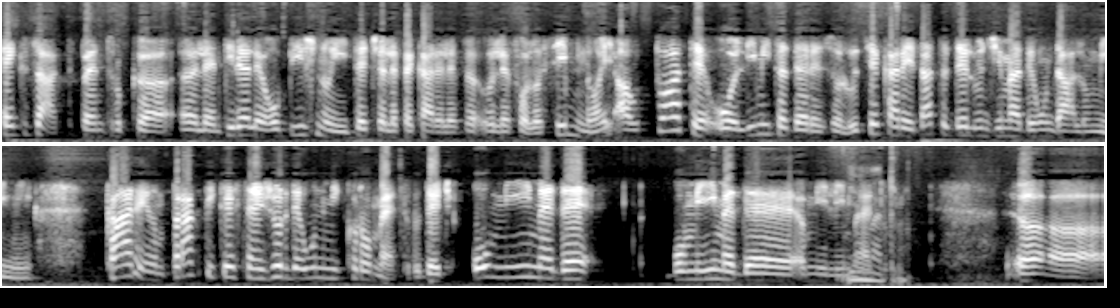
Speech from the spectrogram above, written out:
Exact, pentru că lentilele obișnuite, cele pe care le, le folosim noi, au toate o limită de rezoluție care e dată de lungimea de undă a luminii, care în practică este în jur de un micrometru, deci o miime de, o miime de milimetru. milimetru. Uh,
